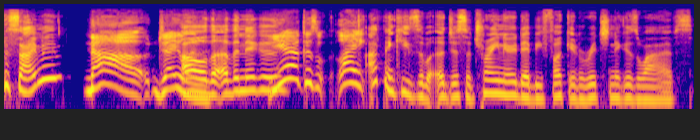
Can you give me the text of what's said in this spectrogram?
Simon? nah, Jaylan. Oh, the other nigga? yeah, because like I think he's a, just a trainer that be fucking rich niggas' wives.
